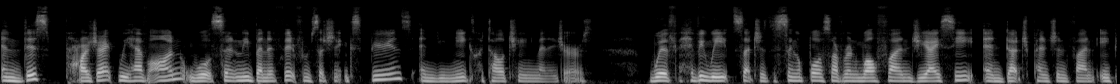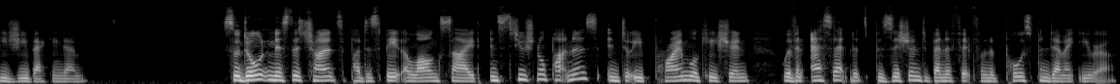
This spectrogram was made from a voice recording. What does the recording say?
And this project we have on will certainly benefit from such an experienced and unique hotel chain managers with heavyweights such as the Singapore Sovereign Wealth Fund GIC and Dutch pension fund APG backing them. So don't miss this chance to participate alongside institutional partners into a prime location with an asset that's positioned to benefit from the post-pandemic era.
